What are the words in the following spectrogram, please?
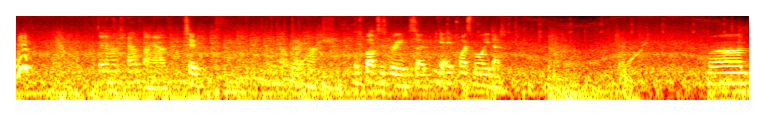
Hmm. I don't know how much health I have. Two. Not very much. This box is green, so you get hit twice more, you're dead. Come on.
